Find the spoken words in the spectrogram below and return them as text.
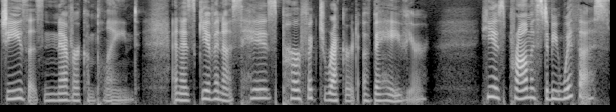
Jesus never complained and has given us His perfect record of behavior. He has promised to be with us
